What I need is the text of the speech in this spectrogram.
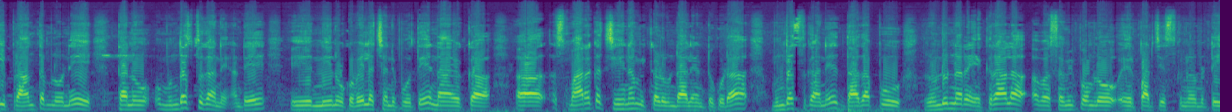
ఈ ప్రాంతంలోనే తను ముందస్తుగానే అంటే నేను ఒకవేళ చనిపోతే నా యొక్క స్మారక చిహ్నం ఇక్కడ ఉండాలి అంటూ కూడా ముందస్తుగానే దాదాపు రెండున్నర ఎకరాల సమీపంలో ఏర్పాటు చేసుకున్నటువంటి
